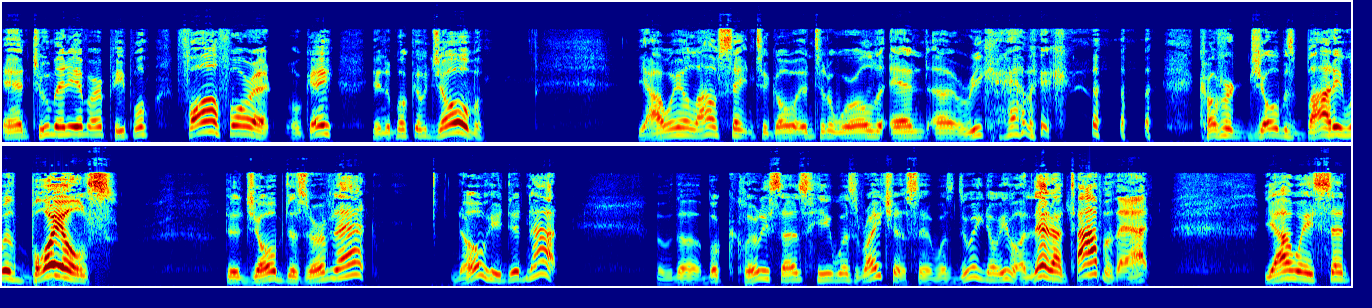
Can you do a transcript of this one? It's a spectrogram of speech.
and too many of our people fall for it. Okay? In the book of Job, Yahweh allows Satan to go into the world and uh, wreak havoc. Covered Job's body with boils. Did Job deserve that? No, he did not. The book clearly says he was righteous and was doing no evil. And then on top of that, Yahweh sent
